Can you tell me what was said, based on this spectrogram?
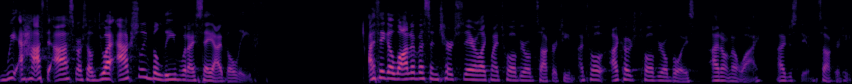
we have to ask ourselves do I actually believe what I say I believe? I think a lot of us in church today are like my 12 year old soccer team. I, told, I coach 12 year old boys. I don't know why. I just do. Soccer team.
